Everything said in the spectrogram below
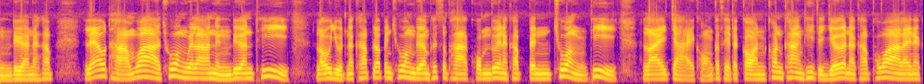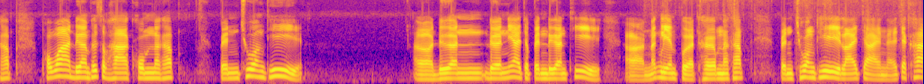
1 เดือนนะครับ แล้วถามว่าช่วงเวลา 1 เดือนที่เราหยุดนะครับ แล้วเป็นช่วงเดือนพฤษภาคมด้วยนะครับ เป็นช่วงที่รายจ่ายของเกษตรกรค่อนข้างที่จะเยอะนะครับ เพราะว่าอะไรนะครับ เพราะว่าเดือนพฤษภาคมนะครับ เป็นช่วงที่เดือนเดือนนี้จะเป็นเดือนที่นักเรียนเปิดเทอมนะครับ เป็นช่วงที่รายจ่ายไหนจะค่า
